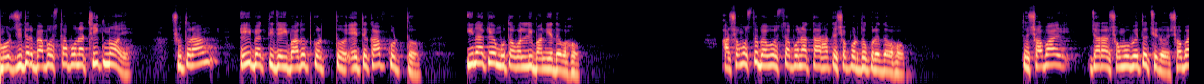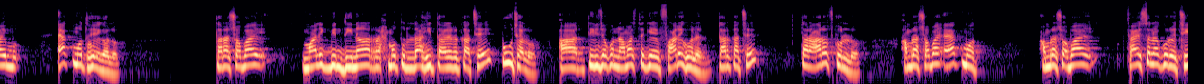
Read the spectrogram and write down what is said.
মসজিদের ব্যবস্থাপনা ঠিক নয়। সুতরাং এই ব্যক্তি যে ইবাদত করতো এতে কাফ করতো, ইনাকে মুতাবল্লি বানিয়ে দেওয়া হোক। আর সমস্ত ব্যবস্থাপনা তার হাতে সোপর্দ করে দেওয়া হোক। তো সবাই যারা সমবেত ছিল, সবাই একমত হয়ে গেল। তারা সবাই মালিক বিন দিনার রহমতুল্লাহি তালের কাছে পৌঁছালো। আর তিনি যখন নামাজ থেকে ফারেক হলেন, তার কাছে তার আরজ করল, আমরা সবাই একমত, আমরা সবাই ফয়সলা করেছি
